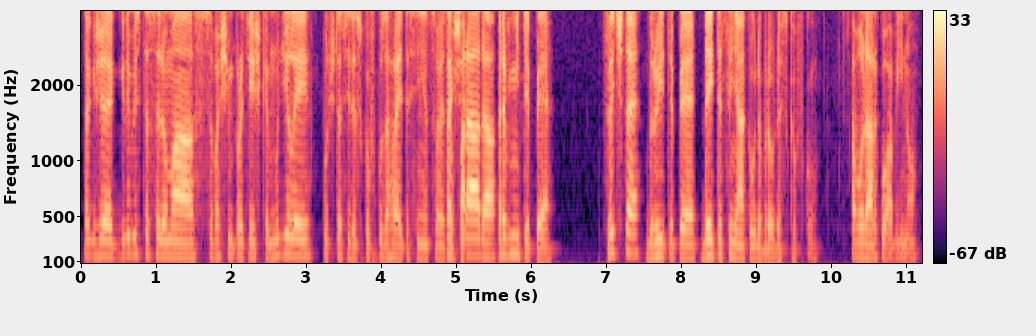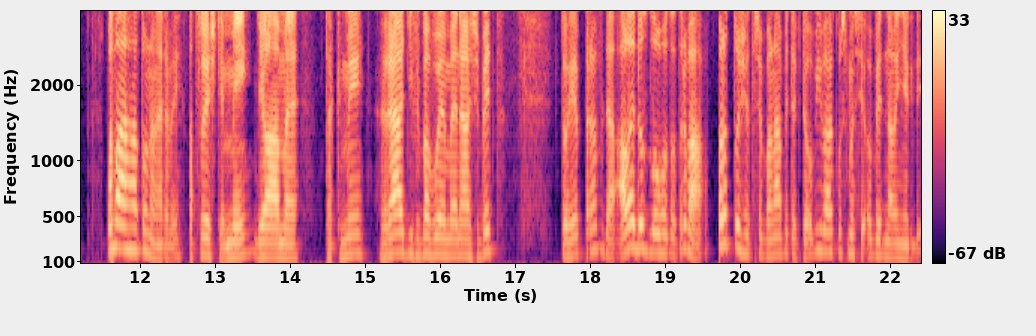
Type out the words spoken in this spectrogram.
Takže kdybyste se doma s vaším protějškem nudili, půjčte si deskovku, zahrajte si něco, je Takže- to paráda První tip je cvičte, druhý tip je dejte si nějakou dobrou deskovku. a vodárku a víno. Pomáhá to na nervy. A co ještě my děláme, tak my rádi vybavujeme náš byt. To je pravda, ale dost dlouho to trvá, protože třeba nábytek do obýváku jsme si objednali někdy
